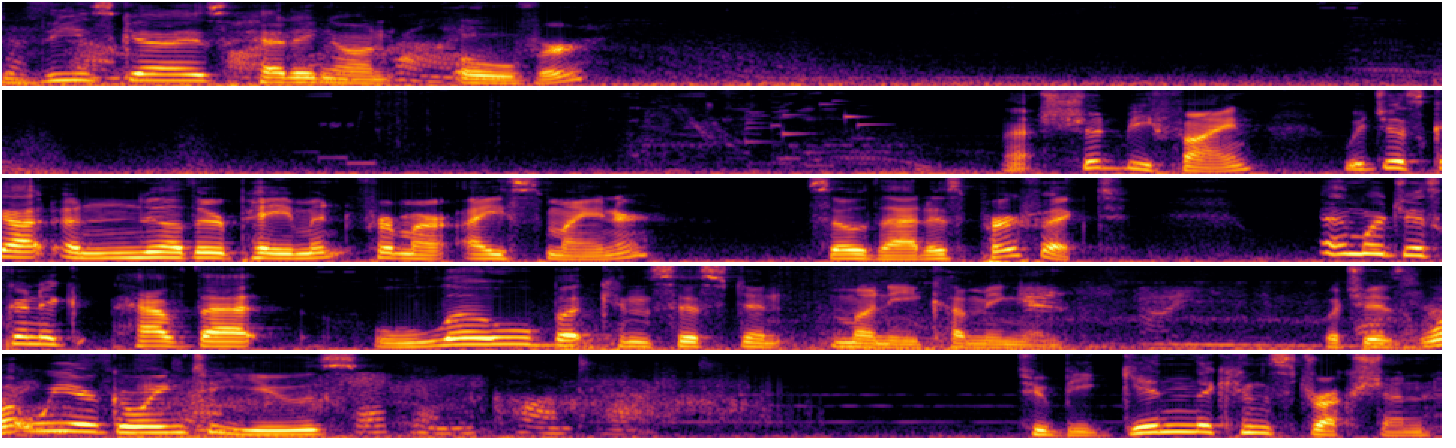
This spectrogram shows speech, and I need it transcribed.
These guys heading on Prime. over. That should be fine. We just got another payment from our ice miner, so that is perfect. And we're just going to have that low but consistent money coming in, which is what we are going to use to begin the construction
